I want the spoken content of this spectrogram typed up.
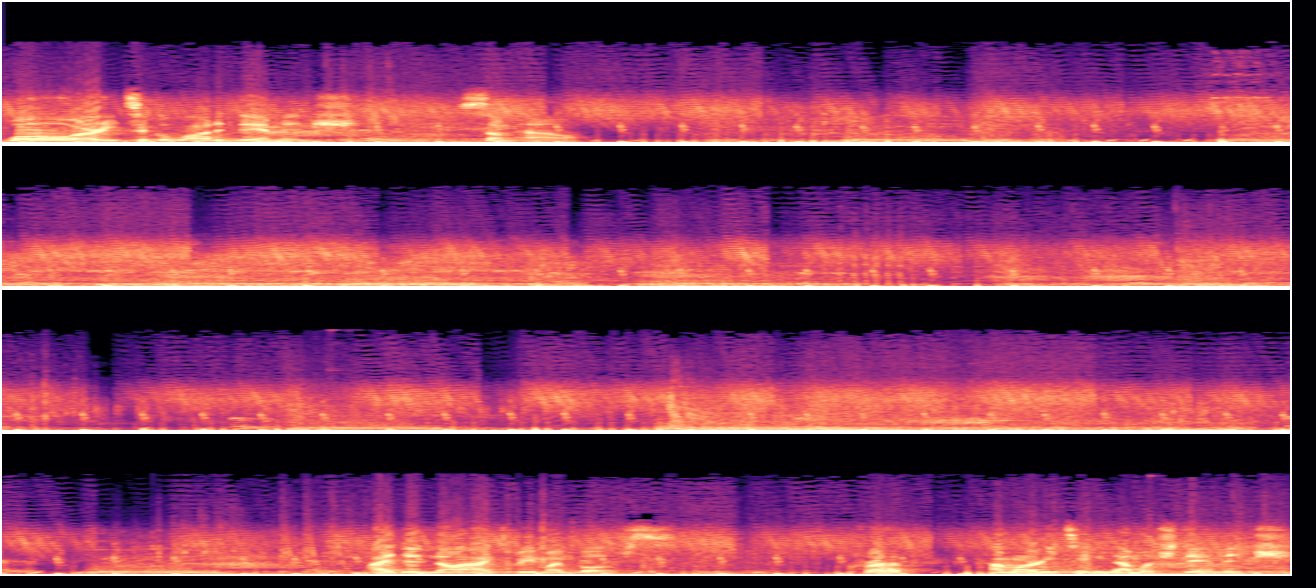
Whoa, I already took a lot of damage. Somehow. I did not activate my buffs. Crap, I'm already taking that much damage.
